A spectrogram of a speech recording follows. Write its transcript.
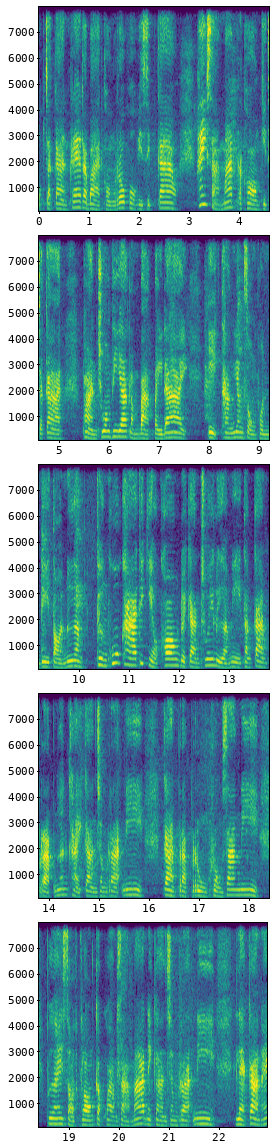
บจากการแพร่ระบาดของโรคโควิด -19 ให้สามารถประคองกิจการ ผ่านช่วงที่ยากลำบากไปได้ อีกทั้งยังส่งผลดีต่อเนื่อง ถึงคู่ค้าที่เกี่ยวข้องโดยการช่วยเหลือมีทั้งการปรับเงื่อนไขการชำระหนี้ การปรับปรุงโครงสร้างหนี้ เพื่อให้สอดคล้องกับความสามารถในการชำระหนี้ และการให้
